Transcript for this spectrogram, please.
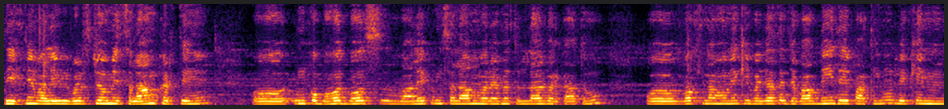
देखने वाले व्यूवर्स जो हमें सलाम करते हैं और उनको बहुत बहुत वालेकुम सलाम वरहमतुल्लाह रहमतुल्लाह बरकातहू। और वक्त ना होने की वजह से जवाब नहीं दे पाती हूँ, लेकिन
